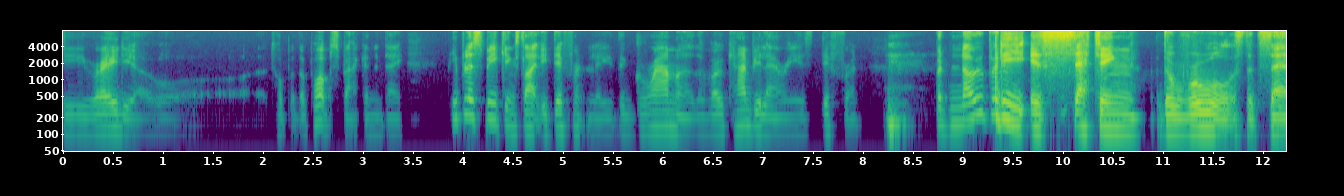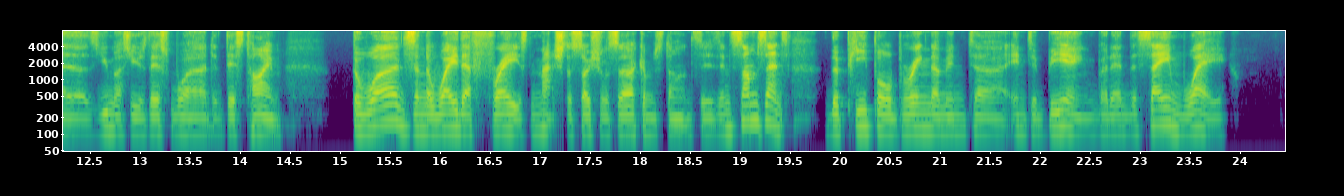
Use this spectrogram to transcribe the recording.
radio or Top of the Pops back in the day, people are speaking slightly differently. The grammar, the vocabulary is different but nobody is setting the rules that says you must use this word at this time. The words and the way they're phrased match the social circumstances. In some sense the people bring them into into being but in the same way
